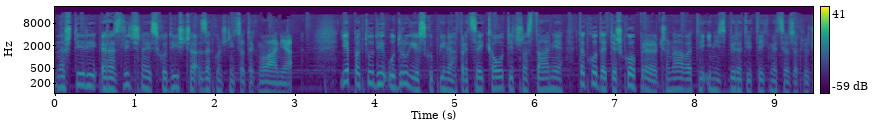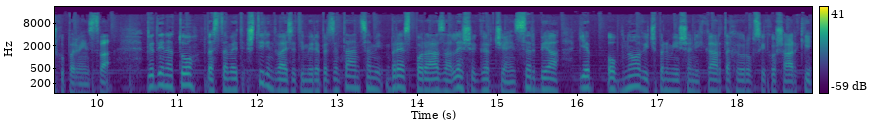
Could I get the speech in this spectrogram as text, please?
na štiri različna izhodišča za končnico tekmovanja. Je pa tudi v drugih skupinah precej kaotično stanje, tako da je težko preračunavati in izbirati tekmece v zaključku prvenstva. Glede na to, da sta med 24 reprezentancami brez poraza le še Grčija in Srbija, je ob novič premešanih kartah Evropske košarki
